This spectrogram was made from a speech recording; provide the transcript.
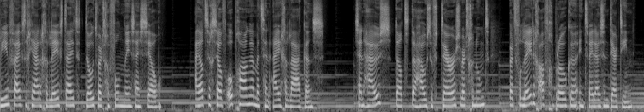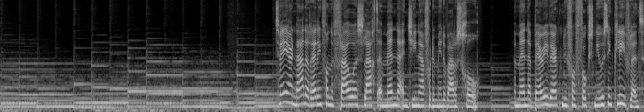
53-jarige leeftijd dood werd gevonden in zijn cel. Hij had zichzelf opgehangen met zijn eigen lakens. Zijn huis, dat de House of Terrors werd genoemd, werd volledig afgebroken in 2013. Twee jaar na de redding van de vrouwen slaagden Amanda en Gina voor de middelbare school. Amanda Barry werkt nu voor Fox News in Cleveland,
